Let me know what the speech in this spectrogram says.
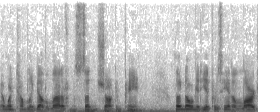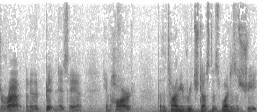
and went tumbling down the ladder from the sudden shock and pain. Without knowing it, he had put his hand on a large rat and it had bitten his hand, him hard. By the time he reached us, as white as a sheet,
